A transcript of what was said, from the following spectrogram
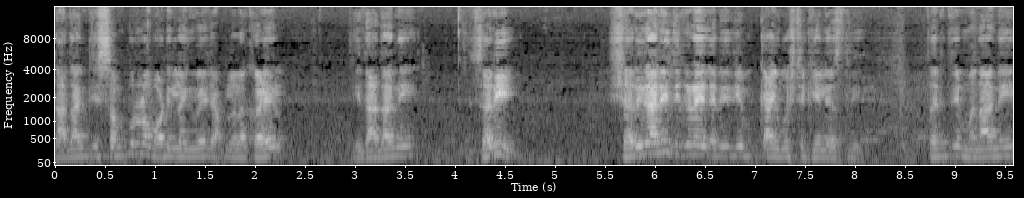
दादांची संपूर्ण बॉडी लँग्वेज आपल्याला कळेल की दादांनी जरी शरीराने तिकडे त्यांनी जी काही गोष्ट केली असली तरी ती मनाने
